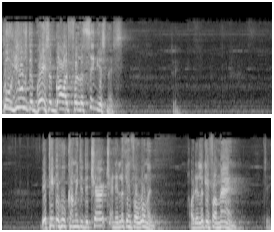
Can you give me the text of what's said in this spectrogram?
Who use the grace of God for lasciviousness. There are people who come into the church and they're looking for a woman or they're looking for a man. See?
